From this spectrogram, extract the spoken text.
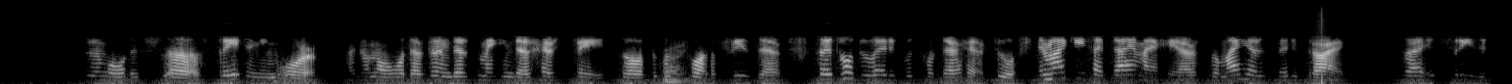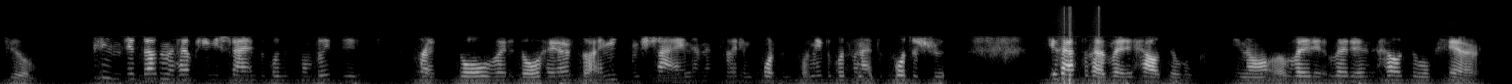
doing all this uh, straightening or I don't know what they're doing. They're making their hair straight, so because Right. it's a lot of frizz there. So it will be very good for their hair too. In my case, I dye my hair, so my hair is very dry. So it's frizzy too. it doesn't have any shine because it's completely it's like dull, very dull hair. So I need some shine, and it's very important for me because when I do photo shoot, you have to have very healthy look. You know, very very healthy look hair.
